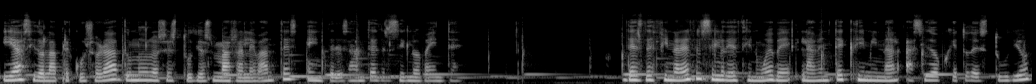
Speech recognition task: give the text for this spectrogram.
y ha sido la precursora de uno de los estudios más relevantes e interesantes del siglo XX. Desde finales del siglo XIX, la mente criminal ha sido objeto de estudio,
